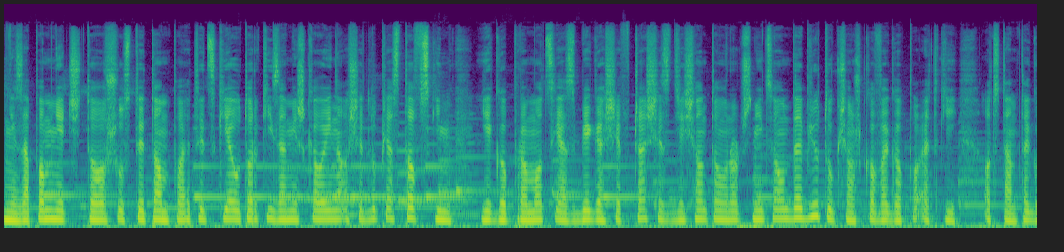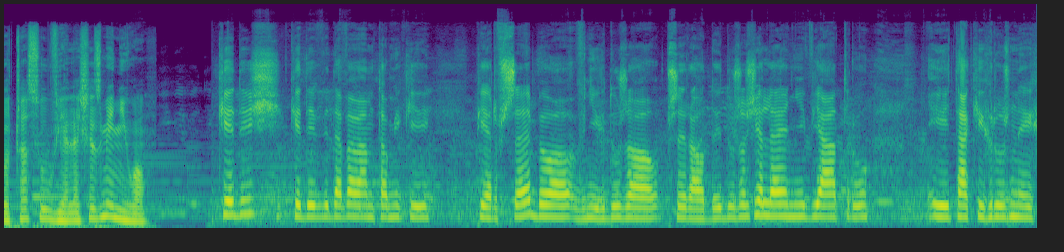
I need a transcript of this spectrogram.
Nie zapomnieć to szósty tom poetycki autorki zamieszkałej na osiedlu piastowskim. Jego promocja zbiega się w czasie z dziesiątą rocznicą debiutu książkowego poetki. Od tamtego czasu wiele się zmieniło. Kiedyś, kiedy wydawałam tomiki pierwsze, było w nich dużo przyrody, dużo zieleni, wiatru i takich różnych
